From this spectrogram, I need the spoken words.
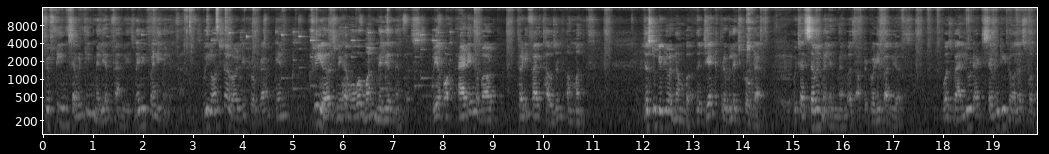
15, 17 million families, maybe 20 million families. We launched our loyalty program. In three years, we have over 1 million members. We are adding about 35,000 a month. Just to give you a number, the Jet Privilege program, which has 7 million members after 25 years, was valued at $70 per member.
